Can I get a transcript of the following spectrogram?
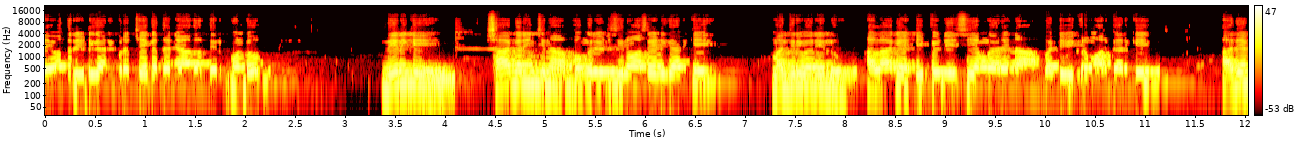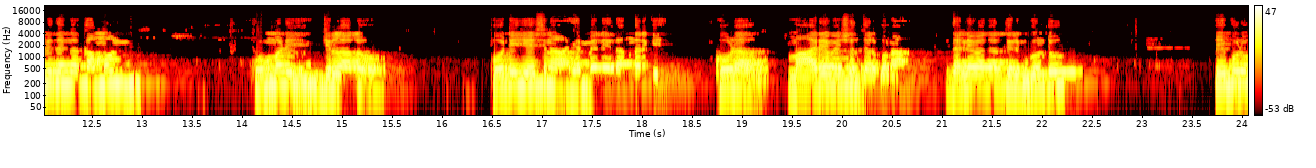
రేవంత్ రెడ్డి గారికి ప్రత్యేక ధన్యవాదాలు తెలుపుకుంటూ దీనికి సహకరించిన పొంగులేటి శ్రీనివాసరెడ్డి గారికి మంత్రివర్యులు అలాగే డిప్యూటీ సీఎం గారైన బట్టి విక్రమార్ గారికి అదేవిధంగా ఖమ్మం ఉమ్మడి జిల్లాలో పోటీ చేసిన ఎమ్మెల్యేలందరికీ కూడా మా ఆర్యవైశ్యుల తరపున ధన్యవాదాలు తెలుపుకుంటూ ఇప్పుడు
